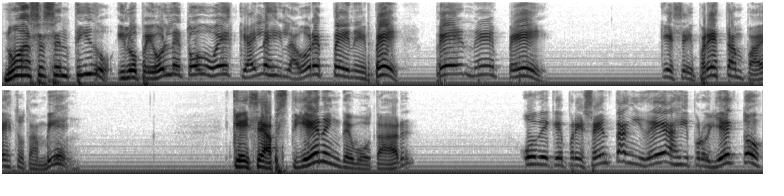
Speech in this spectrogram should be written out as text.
No hace sentido. Y lo peor de todo es que hay legisladores PNP, PNP, que se prestan para esto también. Que se abstienen de votar o de que presentan ideas y proyectos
